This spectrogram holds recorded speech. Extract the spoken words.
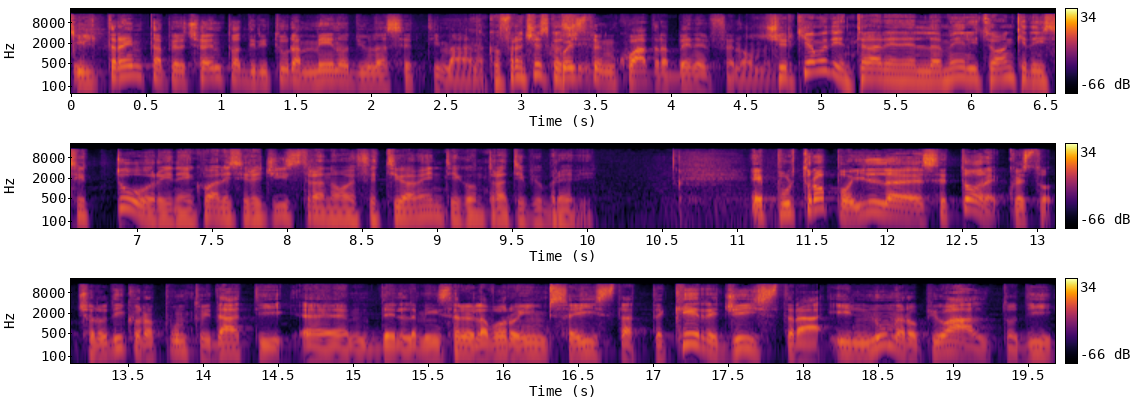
Il 30% addirittura meno di una settimana. Ecco, Francesco, Questo inquadra bene il fenomeno. Cerchiamo di entrare nel merito anche dei settori nei quali si registrano effettivamente i contratti più brevi. E purtroppo il settore, questo ce lo dicono appunto i dati ehm, del Ministero del Lavoro IMSS e Istat, che registra il numero più alto di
